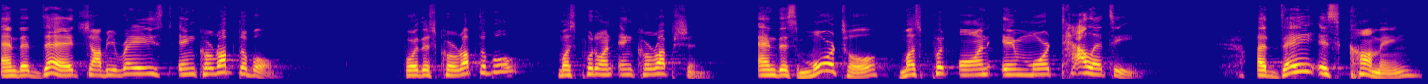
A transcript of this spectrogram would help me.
and the dead shall be raised incorruptible. For this corruptible must put on incorruption, and this mortal must put on immortality. A day is coming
